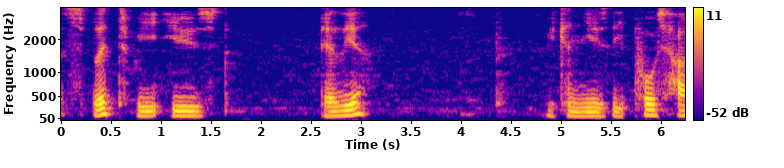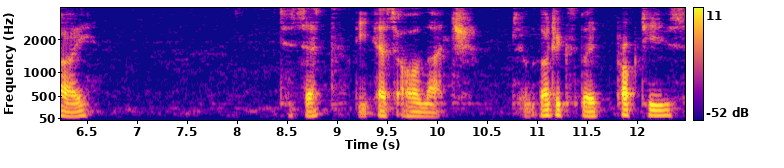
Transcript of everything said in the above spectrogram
split we used earlier, we can use the pulse high to set the SR latch. So logic split properties,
